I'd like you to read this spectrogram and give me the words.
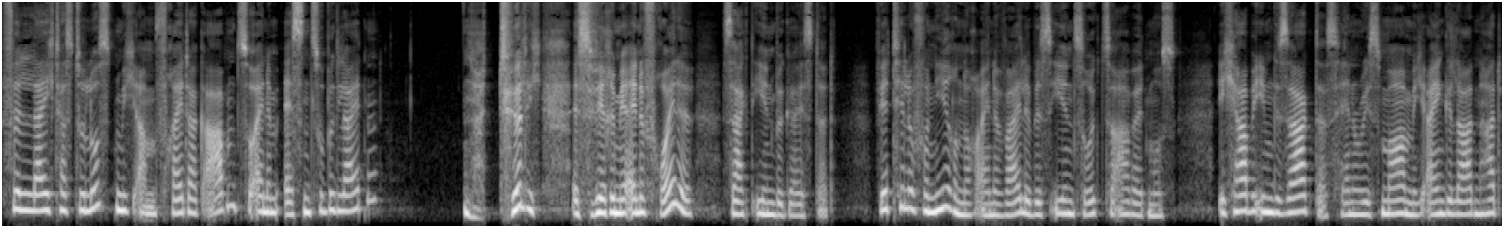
vielleicht hast du Lust, mich am Freitagabend zu einem Essen zu begleiten? Natürlich, es wäre mir eine Freude, sagt Ian begeistert. Wir telefonieren noch eine Weile, bis Ian zurück zur Arbeit muss. Ich habe ihm gesagt, dass Henrys Mom mich eingeladen hat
